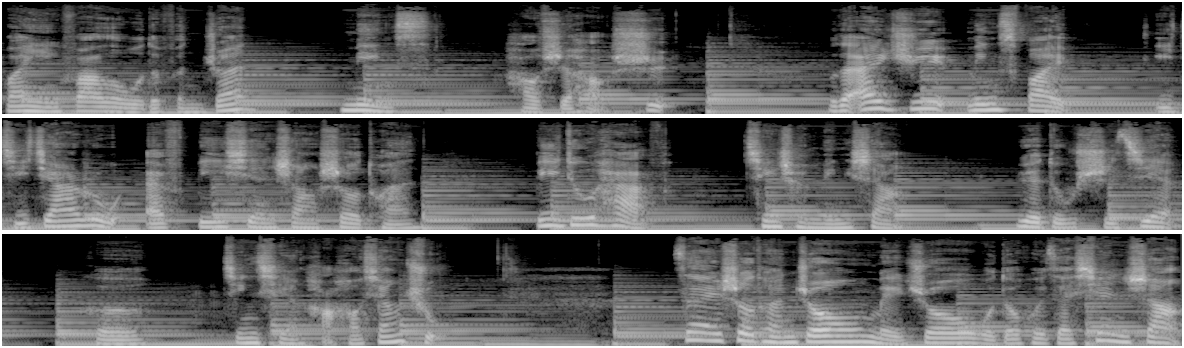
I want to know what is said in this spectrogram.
欢迎 follow 我的粉砖 means 好时好事，我的 IG means Vibe，以及加入 FB 线上社团 Be Do Have 清晨冥想、阅读实践和金钱好好相处。在社团中，每周我都会在线上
